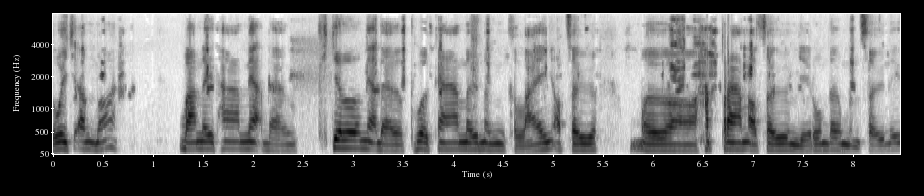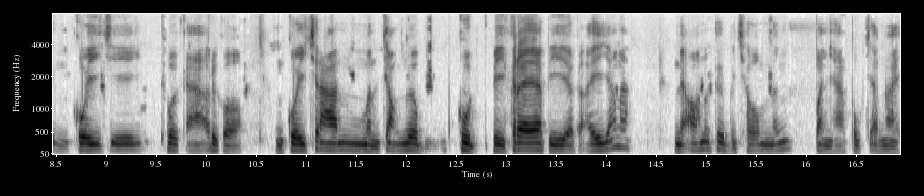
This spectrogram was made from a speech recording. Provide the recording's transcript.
លួយឆ្អឹងហ្មងបានន័យថាអ្នកដែលខ្ជិលអ្នកដែលធ្វើការនៅនឹងកន្លែងអត់សូវមើលហាត់ប្រាណអត់សូវនិយាយរួមទៅមិនសូវនេះអង្គុយជាធ្វើការឬក៏អង្គុយច្រើនមិនចង់ងើបគូតពីក្រែពីកៅអីចឹងណាអ្នកអស់នោះគឺប្រឈមនឹង បញ្ហាពុកឆ្អឹងហើយ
